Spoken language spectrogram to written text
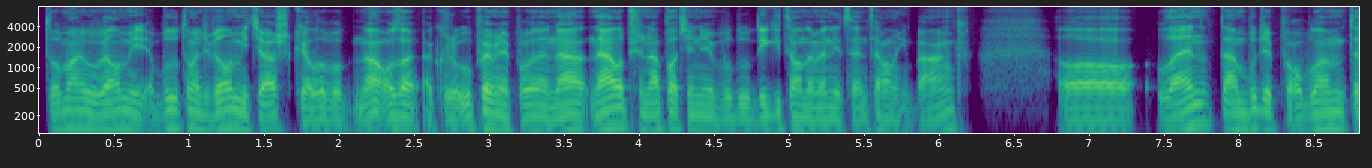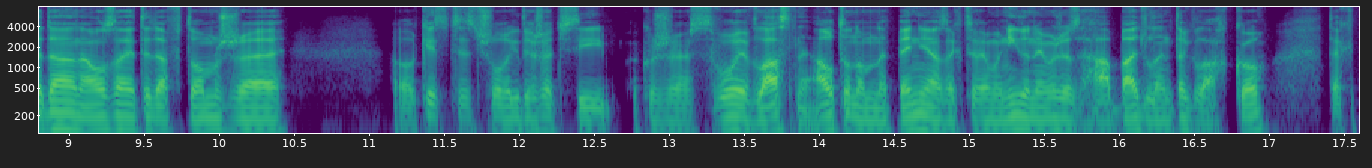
to majú veľmi, budú to mať veľmi ťažké, lebo naozaj, akože úprimne povedané, na, najlepšie naplatenie budú digitálne meny centrálnych bank. Uh, len tam bude problém teda naozaj teda v tom, že uh, keď chce človek držať si akože svoje vlastné autonómne peniaze, ktoré mu nikto nemôže zhábať len tak ľahko, tak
